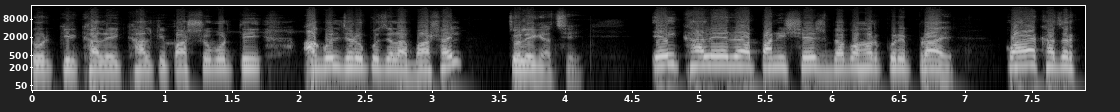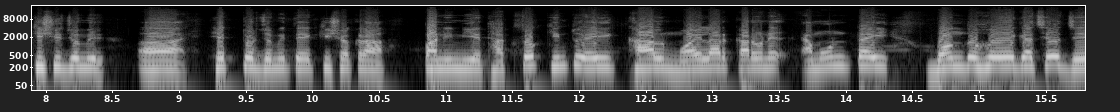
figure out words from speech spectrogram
টর্কির খাল, এই খালটি পার্শ্ববর্তী আগলঝাড় উপজেলা বাসাইল চলে গেছে। এই খালের পানি শেষ ব্যবহার করে প্রায় কয়েক হাজার কৃষি জমির হেক্টর জমিতে কৃষকরা পানি নিয়ে থাকতো। কিন্তু এই খাল ময়লার কারণে এমনটাই বন্ধ হয়ে গেছে যে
